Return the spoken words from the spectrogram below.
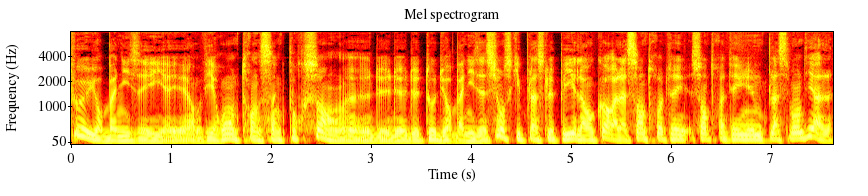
peu urbanisé. Il y a environ 35% euh, de, taux d'urbanisation, ce qui place le pays là encore à la 131e place mondiale.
